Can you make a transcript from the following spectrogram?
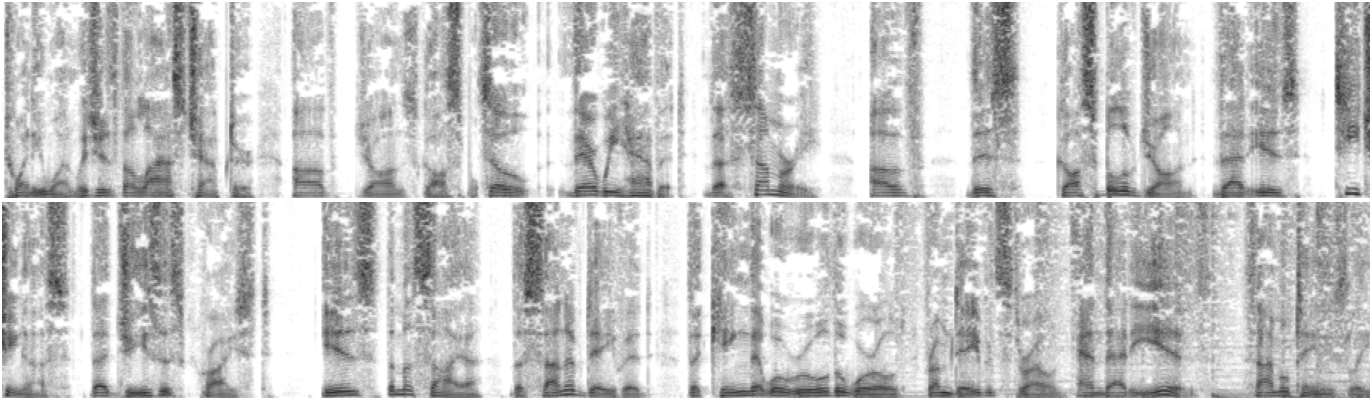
21, which is the last chapter of John's Gospel. So there we have it, the summary of this Gospel of John that is teaching us that Jesus Christ is the Messiah, the Son of David, the King that will rule the world from David's throne, and that he is simultaneously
